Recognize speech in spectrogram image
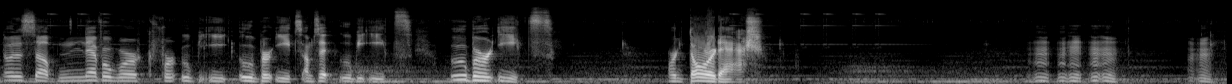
Notice up, never work for Uber, e Uber Eats. I'm saying Uber Eats. Uber Eats. Or DoorDash. Mm mm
